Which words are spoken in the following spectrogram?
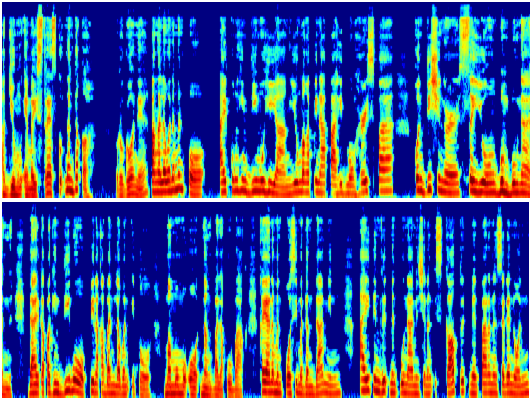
Agyo mong emay stress, kung nanda ka. Rugone. Pangalawa naman po, ay kung hindi mo hiyang yung mga pinapahid mong hair conditioner sa iyong bumbunan. Dahil kapag hindi mo pinakabanlawan ito, mamumuo ng balakubak. Kaya naman po si Madam Damin ay tinreatment po namin siya ng scalp treatment para nang sa ganon,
